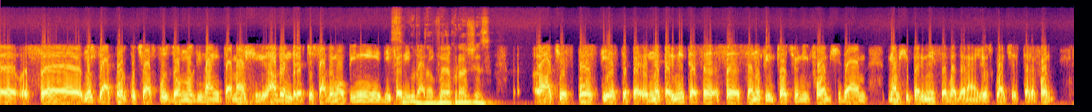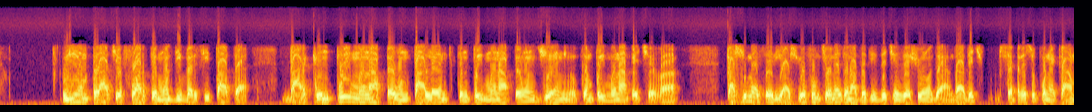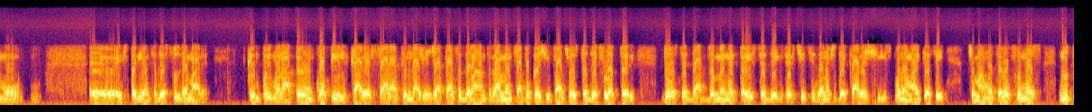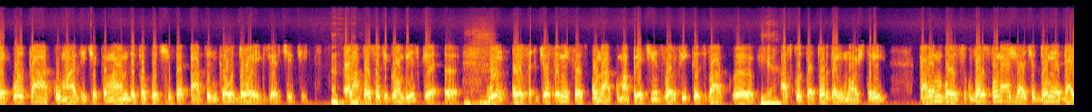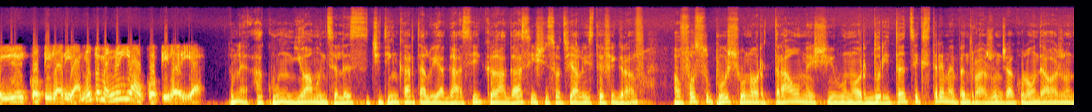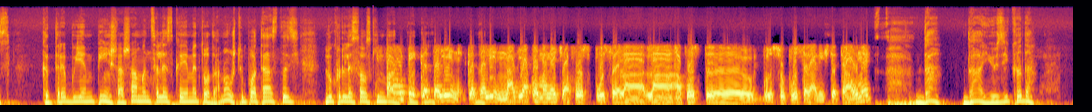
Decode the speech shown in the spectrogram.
să... Nu sunt de acord cu ce a spus domnul dinaintea mea și avem dreptul să avem opinii diferite. Sigur, dar vă adică încurajez. Acest post este pe, ne permite să, să, să nu fim toți uniformi și de-aia mi-am și permis să vă deranjez cu acest telefon. Mie îmi place foarte mult diversitatea. Dar când pui mâna pe un talent, când pui mâna pe un geniu, când pui mâna pe ceva, ca și meseria, și eu funcționez în atletism de 51 de ani, da? deci se presupune că am o e, experiență destul de mare. Când pui mâna pe un copil care seara când ajunge acasă de la antrenament se apucă și face 100 de flotări, 200 de abdomene, 300 de exerciții de nu știu de care și îi spune mai să ce mamă te rog frumos, nu te culca acum, zice, că mai am de făcut și pe pat încă o două exerciții. Ăla pot să fi convins că, uh, bun, o să, ce o să mi se spună acum? Precis vor fi câțiva uh, yeah. ascultători de-ai noștri care îmi vor, vor spune așa, ce domne, dar ei copilăria. Nu, domne, nu iau copilăria. Domnule, acum eu am înțeles, citind cartea lui Agassi, că Agassi și soția lui Stefi Graf au fost supuși unor traume și unor durități extreme pentru a ajunge acolo unde au ajuns. Că trebuie împinși. Așa am înțeles că e metoda. Nu știu, poate astăzi lucrurile s-au schimbat. un pic, Cătălin, Cătălin, da. Nadia Comăneci a fost pusă la, la a fost uh, supusă la niște traume? Da, da, eu zic că da.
